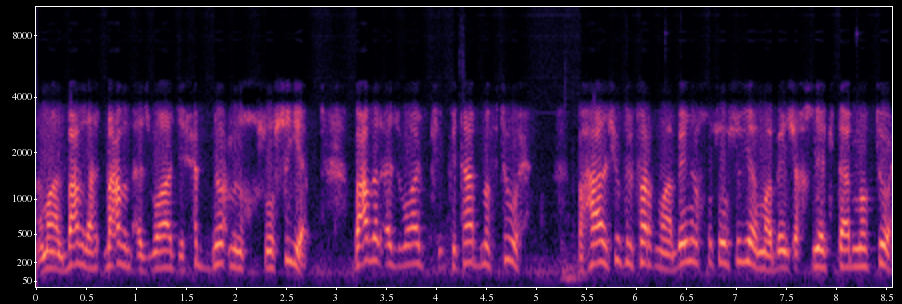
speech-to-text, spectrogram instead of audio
بعض بعض الأزواج يحب نوع من الخصوصية. بعض الأزواج كتاب مفتوح. فهذا شوف الفرق ما بين الخصوصية وما بين شخصية كتاب مفتوح.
